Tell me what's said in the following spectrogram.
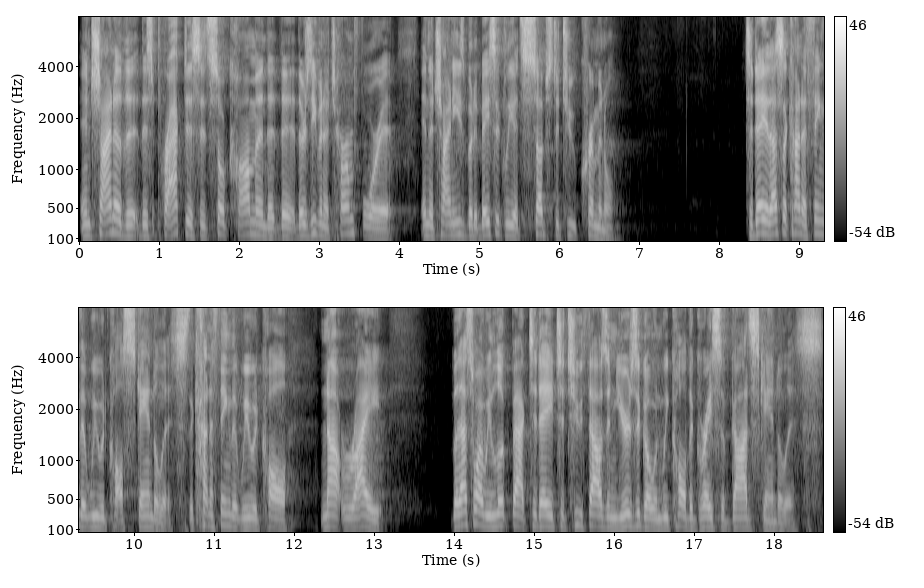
In China, the, this practice, it's so common that the, there's even a term for it in the Chinese, but it basically it's substitute criminal. Today, that's the kind of thing that we would call scandalous, the kind of thing that we would call not right. But that's why we look back today to 2,000 years ago and we call the grace of God scandalous.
